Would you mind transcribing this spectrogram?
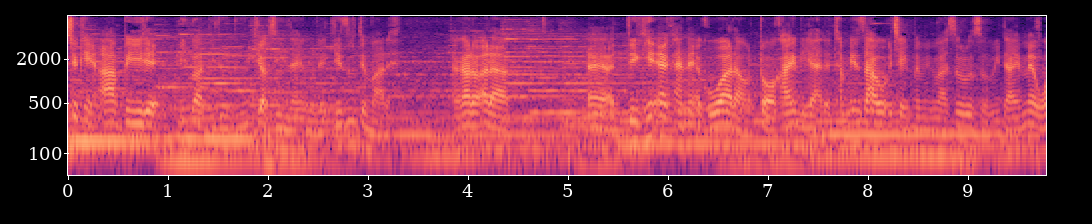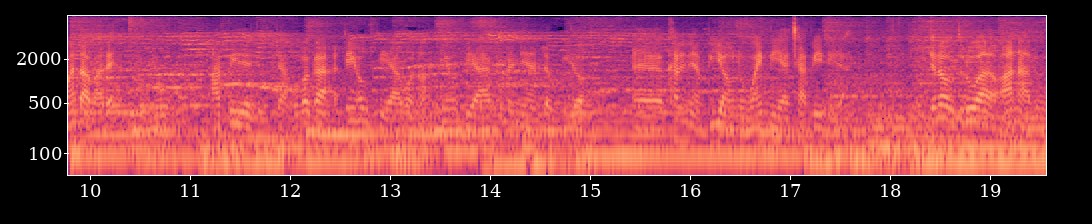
ချစ်ခင်အားပေးတဲ့မိဘပြည်သူတူတယောက်ချင်းတိုင်းကိုလည်းကျေးဇူးတင်ပါတယ်ဒါကတော့အဲ့ဒါအဲဒီခင်အခန်းနဲ့အကိုကတော့တော်ခိုင်းနေရတယ်ထမင်းစားဖို့အချိန်မမီမှာဆိုလို့ဆိုပြီးဒါပေမဲ့ဝမ်းသာပါတယ်အခုလိုမျိုးအားပေးတဲ့လူဒါဟိုဘက်ကအတင်းအုပ်ဆရာပေါ့နော်အတင်းအုပ်ဆရာကခက်မြန်လုပ်ပြီးတော့အဲခက်မြန်ပြီးအောင်လို့ဝိုင်းနေရချပေးနေတာ ကျွန်တော်တို့ကအားနာလို့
